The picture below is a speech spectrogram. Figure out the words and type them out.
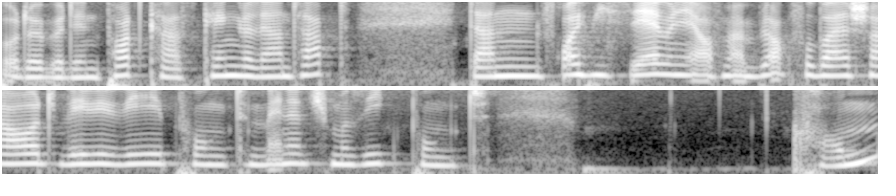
oder über den Podcast kennengelernt habt, dann freue ich mich sehr, wenn ihr auf meinem Blog vorbeischaut, www.managemusik.com.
